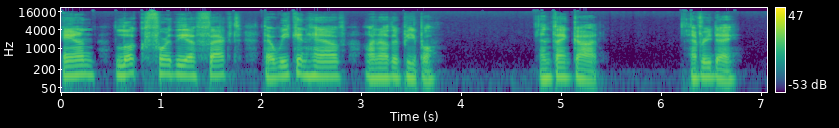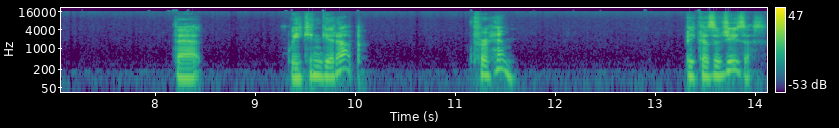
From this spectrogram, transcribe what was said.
and look for the effect that we can have on other people. And thank God every day that we can get up for Him because of Jesus.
